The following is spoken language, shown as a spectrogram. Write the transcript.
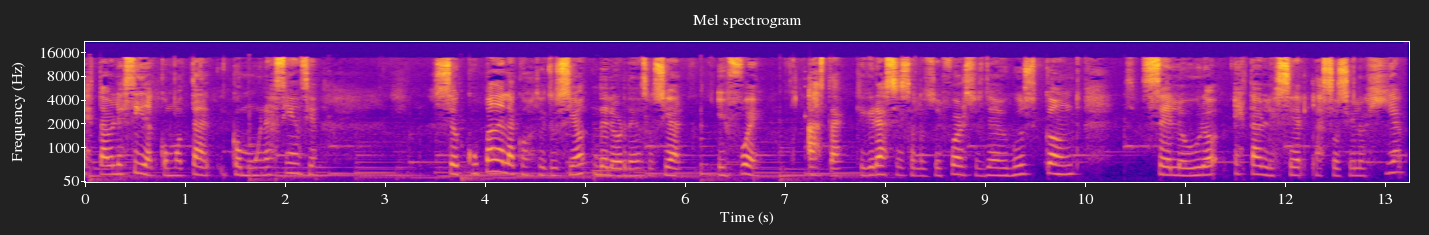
establecida como tal y como una ciencia, se ocupa de la constitución del orden social. Y fue hasta que gracias a los esfuerzos de Auguste Comte se logró establecer la sociología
